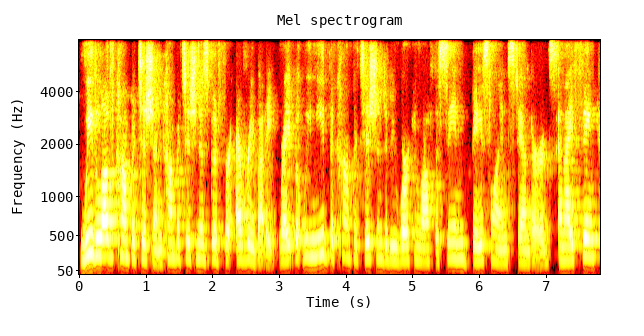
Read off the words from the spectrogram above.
We love competition. Competition is good for everybody, right? But we need the competition to be working off the same baseline standards. And I think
